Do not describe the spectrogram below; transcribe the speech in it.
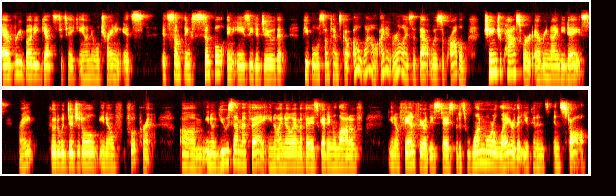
Everybody gets to take annual training. It's it's something simple and easy to do that people will sometimes go oh wow i didn't realize that that was a problem. Change your password every 90 days right? Go to a digital you know f- footprint um, you know, use MFA. You know, I know MFA is getting a lot of, you know, fanfare these days, but it's one more layer that you can in- install.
